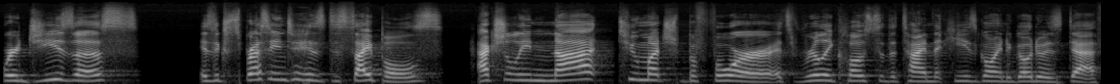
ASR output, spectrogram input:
where Jesus is expressing to his disciples, actually, not too much before, it's really close to the time that he's going to go to his death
